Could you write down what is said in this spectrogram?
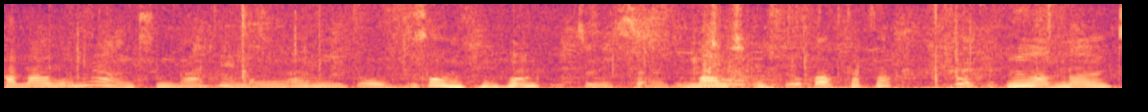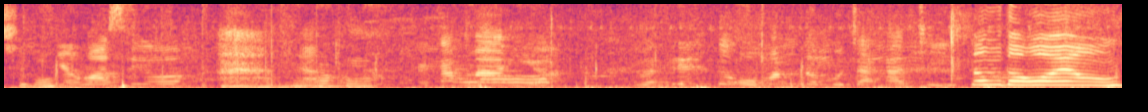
가다 보면 중간에 멍멍이도 무서운 멍멍이 좀 있어요. 눈 마주치면 죽을 것 같아서 눈 안 마주치고. 안녕하세요. 안녕하세요. Chị. 너무 더워요.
